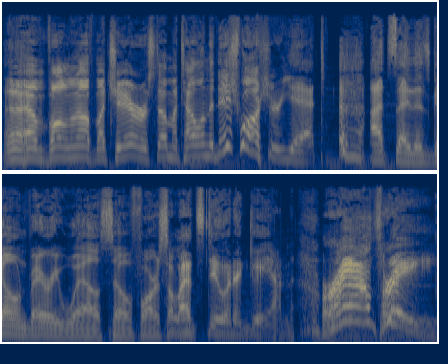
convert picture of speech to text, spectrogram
And I haven't fallen off my chair or stubbed my toe in the dishwasher yet. I'd say this is going very well so far, so let's do it again. Round three.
